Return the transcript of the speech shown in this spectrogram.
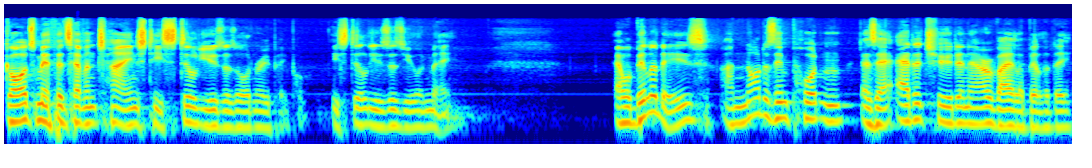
God's methods haven't changed. He still uses ordinary people, He still uses you and me. Our abilities are not as important as our attitude and our availability,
